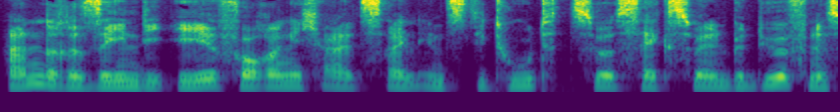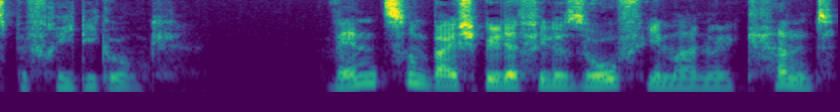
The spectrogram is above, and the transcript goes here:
Andere sehen die Ehe vorrangig als ein Institut zur sexuellen Bedürfnisbefriedigung. Wenn zum Beispiel der Philosoph Immanuel Kant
